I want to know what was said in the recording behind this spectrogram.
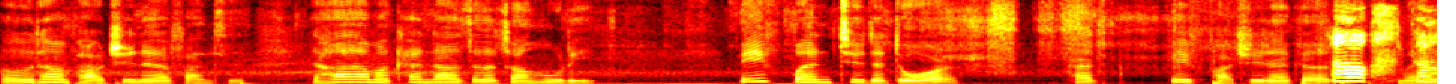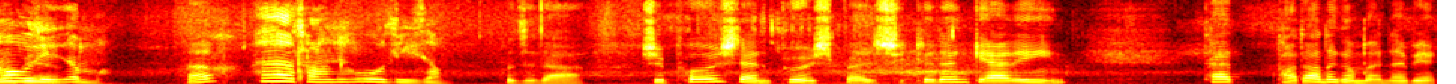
然后他们跑去那个房子，然后他们看到这个窗户里。Beef went to the door. 他 Beef 跑去那个然后门然后那边里什么？啊，他的窗户里什么？不知道。She pushed and pushed, but she couldn't get in. 她跑到那个门那边，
